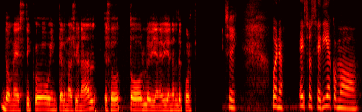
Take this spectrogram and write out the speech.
doméstico o internacional, eso todo le viene bien al deporte. Sí, bueno, eso sería como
